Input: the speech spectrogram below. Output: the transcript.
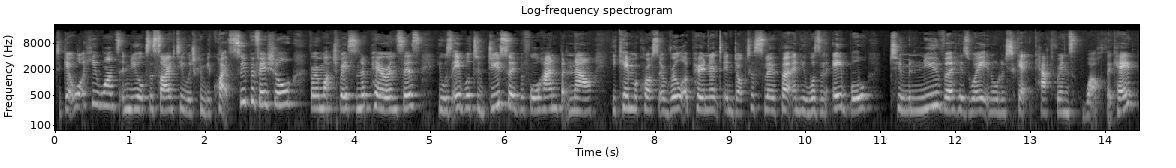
to get what he wants in New York society, which can be quite superficial, very much based on appearances. He was able to do so beforehand, but now he came across a real opponent in Dr. Sloper and he wasn't able to maneuver his way in order to get Catherine's wealth, okay?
